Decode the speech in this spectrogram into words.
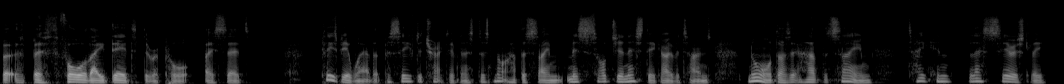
but before they did the report, they said, Please be aware that perceived attractiveness does not have the same misogynistic overtones, nor does it have the same taken less seriously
